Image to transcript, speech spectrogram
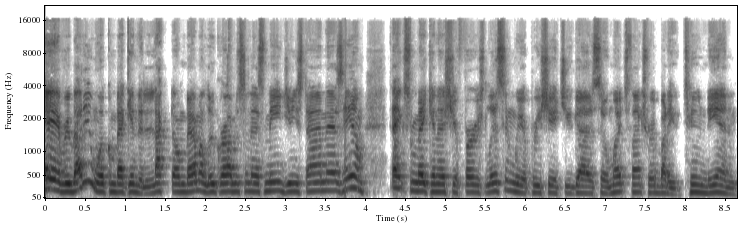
Hey, everybody, and welcome back into Locked on Bama. Luke Robinson, that's me. Jimmy Stein, that's him. Thanks for making us your first listen. We appreciate you guys so much. Thanks for everybody who tuned in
